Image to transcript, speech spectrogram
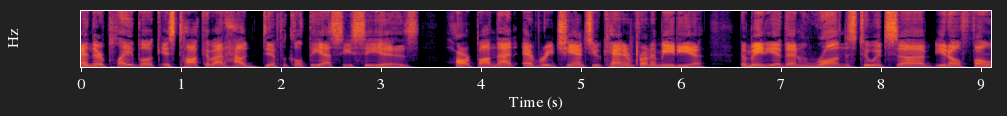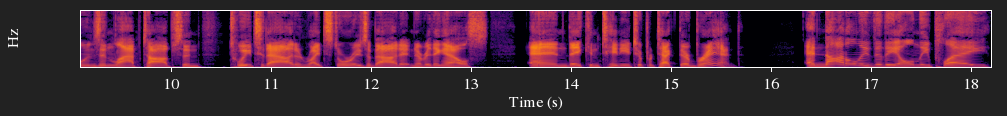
And their playbook is talk about how difficult the SEC is, harp on that every chance you can in front of media. The media then runs to its uh, you know phones and laptops and tweets it out and writes stories about it and everything else, and they continue to protect their brand. And not only do they only play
